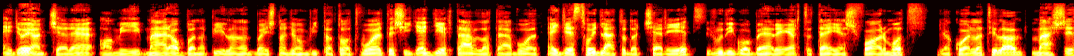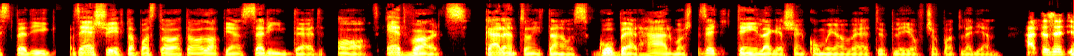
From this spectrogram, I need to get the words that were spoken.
egy olyan csere, ami már abban a pillanatban is nagyon vitatott volt, és így egy év távlatából egyrészt hogy látod a cserét, Rudy Gobertért a teljes farmot gyakorlatilag, másrészt pedig az első év tapasztalata alapján szerinted az Edwards, Carl Anthony Towns, Gobert 3-as, ez egy ténylegesen komolyan vehető playoff csapat legyen. Hát ez egy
